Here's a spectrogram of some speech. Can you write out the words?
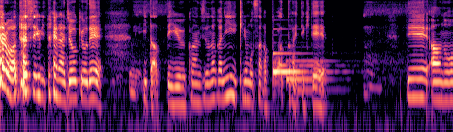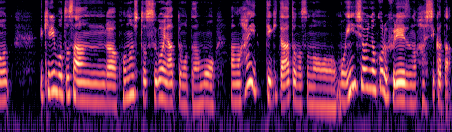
んやろ私みたいな状況でうん。いたっていう感じの中に桐本さんがバーッと入ってきてであので桐本さんがこの人すごいなって思ったのはもうあの入ってきた後のそのもう印象に残るフレーズの発し方。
